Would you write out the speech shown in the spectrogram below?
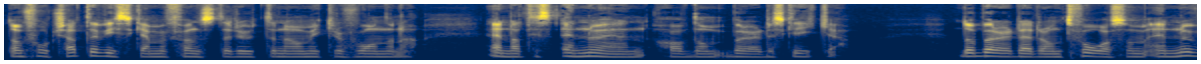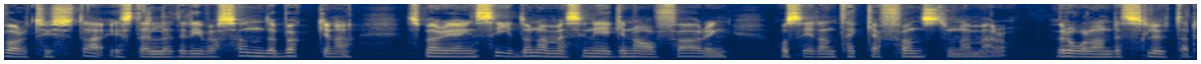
De fortsatte viska med fönsterrutorna och mikrofonerna ända tills ännu en av dem började skrika. Då började de två som ännu var tysta istället riva sönder böckerna, smörja in sidorna med sin egen avföring och sedan täcka fönstren med dem. Vrålandet slutade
